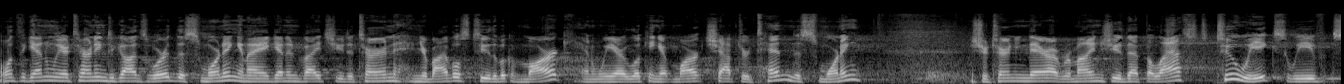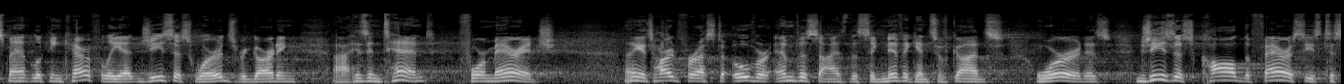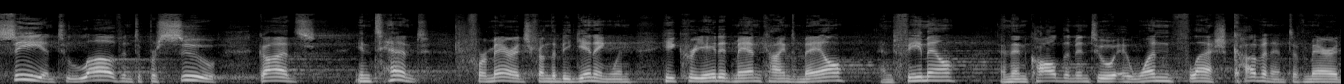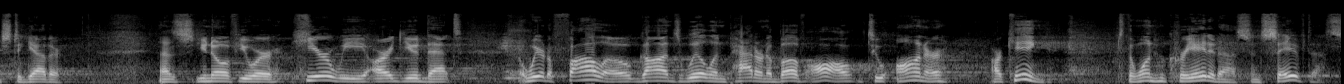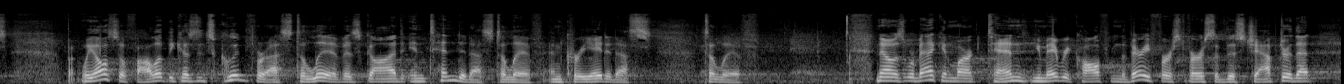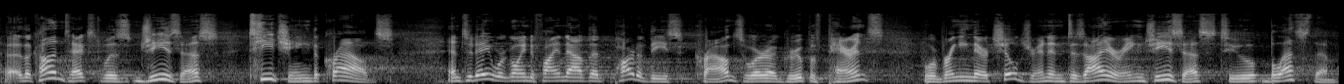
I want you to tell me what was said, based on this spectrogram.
Once again, we are turning to God's Word this morning, and I again invite you to turn in your Bibles to the book of Mark, and we are looking at Mark chapter 10 this morning. As you're turning there, I remind you that the last two weeks we've spent looking carefully at Jesus' words regarding uh, his intent for marriage. I think it's hard for us to overemphasize the significance of God's Word as Jesus called the Pharisees to see and to love and to pursue God's intent for marriage from the beginning when He created mankind male and female and then called them into a one flesh covenant of marriage together. As you know, if you were here, we argued that we are to follow God's will and pattern above all to honor our King, to the one who created us and saved us. But we also follow it because it's good for us to live as God intended us to live and created us to live. Now, as we're back in Mark 10, you may recall from the very first verse of this chapter that uh, the context was Jesus teaching the crowds. And today we're going to find out that part of these crowds were a group of parents who were bringing their children and desiring Jesus to bless them.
